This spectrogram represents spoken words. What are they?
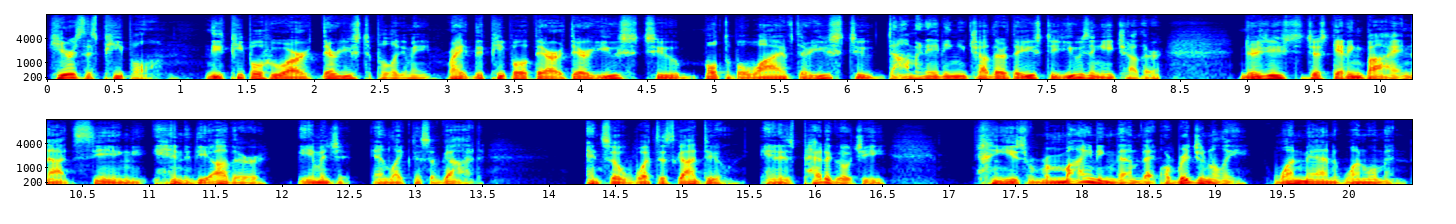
here's this people these people who are they're used to polygamy, right? The people they're they're used to multiple wives, they're used to dominating each other, they're used to using each other. They're used to just getting by and not seeing in the other the image and likeness of God. And so what does God do? In his pedagogy, he's reminding them that originally one man, one woman.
